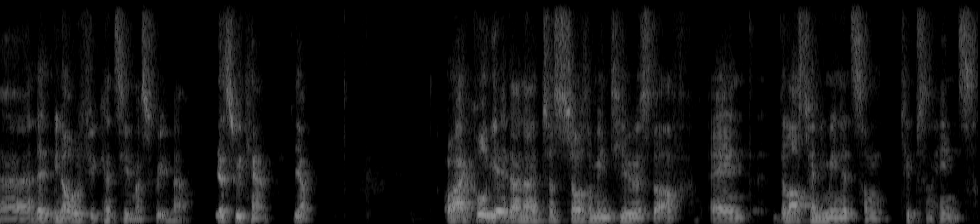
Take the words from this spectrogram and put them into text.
And let me know if you can see my screen now. Yes, we can. Yep. All right, cool. Yeah, then I just show some interior stuff. And the last 20 minutes, some tips and hints.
